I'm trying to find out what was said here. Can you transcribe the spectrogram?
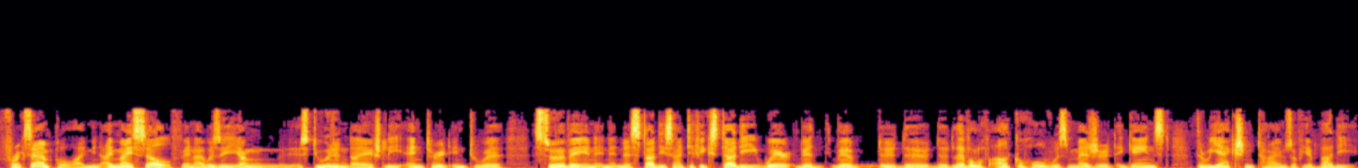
for example, I mean, I myself, when I was a young student, I actually entered into a survey in, in, in a study, scientific study, where where, where the, the, the, level of alcohol was measured against the reaction times of your body.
